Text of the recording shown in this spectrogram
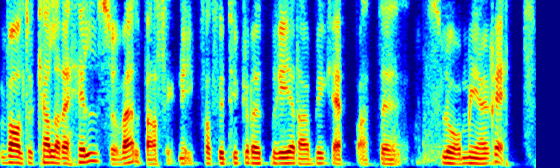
valt att kalla det hälso och välfärdsteknik för att vi tycker det är ett bredare begrepp att det slår mer rätt.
